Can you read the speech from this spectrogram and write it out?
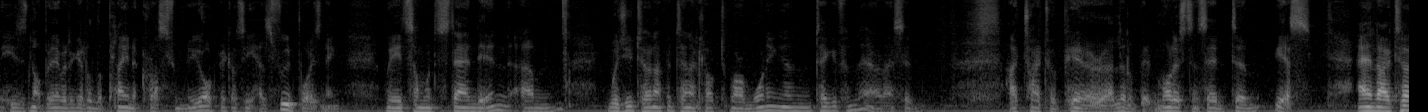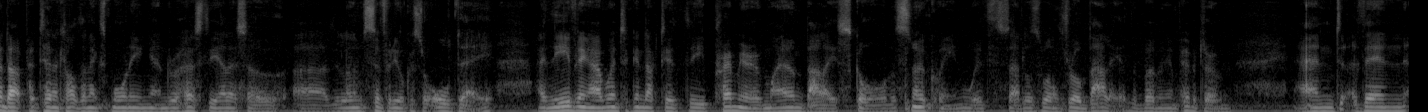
he's not been able to get on the plane across from New York because he has food poisoning. We need someone to stand in. Um, would you turn up at 10 o'clock tomorrow morning and take it from there? And I said, I tried to appear a little bit modest and said, um, yes. And I turned up at 10 o'clock the next morning and rehearsed the LSO, uh, the London Symphony Orchestra, all day. In the evening, I went and conducted the premiere of my own ballet score, The Snow Queen, with Sadler's Wells Royal Ballet at the Birmingham Hippodrome. And then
